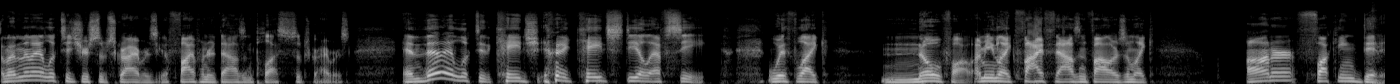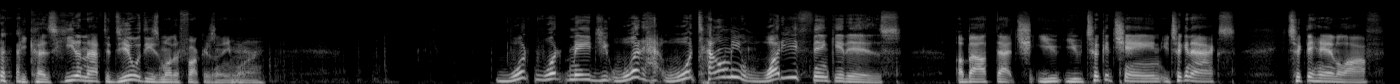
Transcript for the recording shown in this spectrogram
and then I looked at your subscribers, you know, 500,000 plus subscribers. And then I looked at Cage Cage Steel FC with like no follow. I mean, like five thousand followers. I'm like, Honor fucking did it because he doesn't have to deal with these motherfuckers anymore. What what made you what ha- what? Tell me what do you think it is about that? Ch- you you took a chain, you took an axe, you took the handle off,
